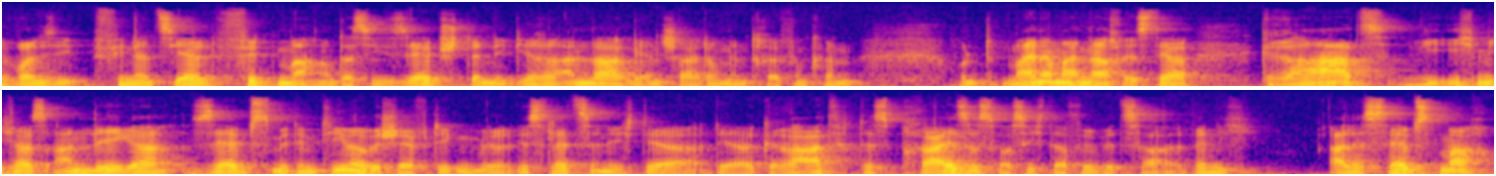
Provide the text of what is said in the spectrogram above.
Wir wollen sie finanziell fit machen, dass sie selbstständig ihre Anlageentscheidungen treffen können. Und meiner Meinung nach ist der Grad, wie ich mich als Anleger selbst mit dem Thema beschäftigen will, ist letztendlich der, der Grad des Preises, was ich dafür bezahle. Wenn ich alles selbst mache,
